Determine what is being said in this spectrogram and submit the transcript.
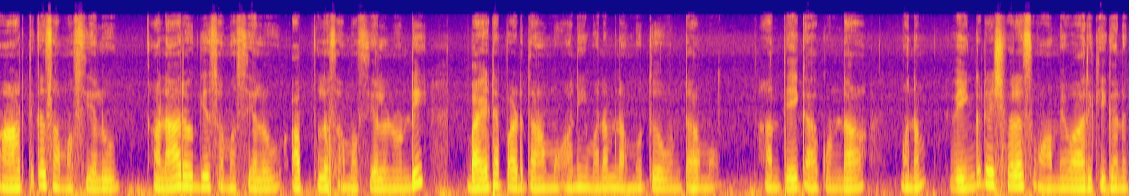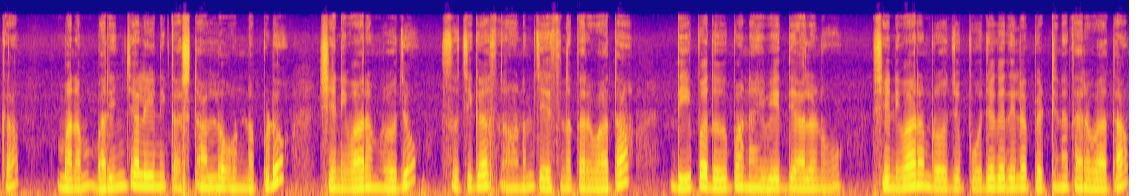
ఆర్థిక సమస్యలు అనారోగ్య సమస్యలు అప్పుల సమస్యల నుండి బయటపడతాము అని మనం నమ్ముతూ ఉంటాము. అంతేకాకుండా మనం వెంకటేశ్వర స్వామివారికి గనుక మనం భరించలేని కష్టాల్లో ఉన్నప్పుడు శనివారం రోజు శుచిగా స్నానం చేసిన తర్వాత దీపధూప నైవేద్యాలను శనివారం రోజు పూజ గదిలో పెట్టిన తర్వాత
